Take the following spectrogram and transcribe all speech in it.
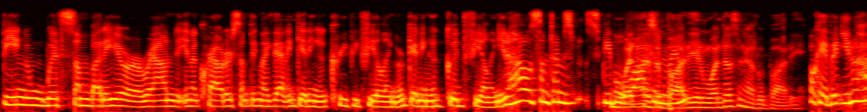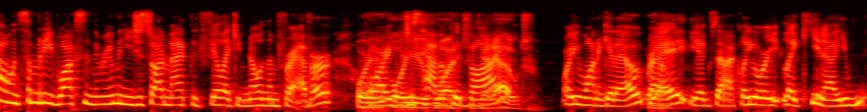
being with somebody or around in a crowd or something like that and getting a creepy feeling or getting a good feeling? You know how sometimes people One walk has in a the room body and one doesn't have a body. Okay, but you know how when somebody walks in the room and you just automatically feel like you've known them forever, Or, you or just you have a good to vibe, get out. or you want to get out, Yeah. right? Yeah. exactly. Or like you know, you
